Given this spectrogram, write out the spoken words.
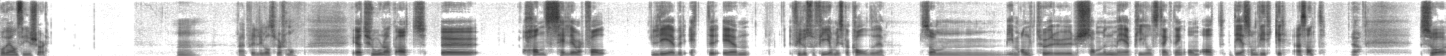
på det han sier sjøl? Mm. Det er et veldig godt spørsmål. Jeg tror nok at øh, han selv i hvert fall lever etter en filosofi, om vi skal kalle det det, som i mangt hører sammen med Peels tenkning om at det som virker, er sant. Ja. Så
